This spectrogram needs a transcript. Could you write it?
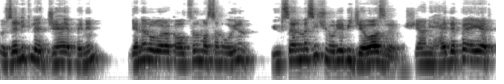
özellikle CHP'nin genel olarak altılı masanın oyunun yükselmesi için oraya bir cevaz vermiş. Yani HDP eğer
